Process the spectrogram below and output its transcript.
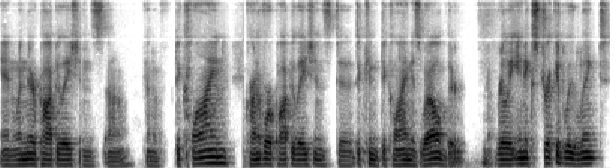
And when their populations uh, kind of decline, carnivore populations to, to, can decline as well. They're really inextricably linked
